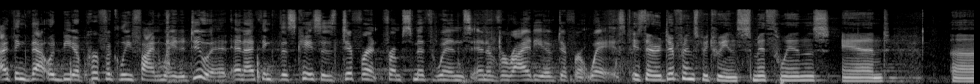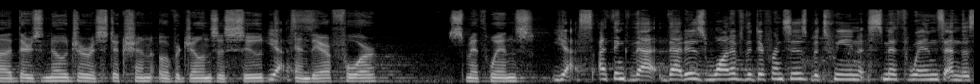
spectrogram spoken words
I think that would be a perfectly fine way to do it. And I think this case is different from Smith wins in a variety of different ways. Is there a difference between Smith wins and uh, there's no jurisdiction over Jones's suit? Yes. And therefore, Smith wins? Yes, I think that that is one of the differences between Smith wins and the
